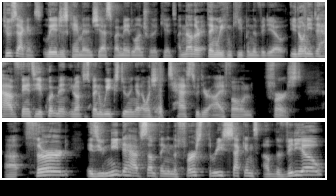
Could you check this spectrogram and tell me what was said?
Two seconds. Leah just came in and she asked if I made lunch for the kids. Another thing we can keep in the video you don't need to have fancy equipment. You don't have to spend weeks doing it. I want you to test with your iPhone first. Uh, third is you need to have something in the first three seconds of the video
